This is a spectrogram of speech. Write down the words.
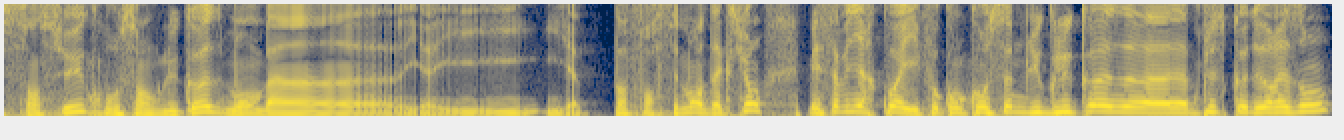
sans sucre ou sans glucose, bon ben, il n'y a, pas forcément d'action. Mais ça veut dire quoi? Il faut qu'on consomme du glucose plus que de raison?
